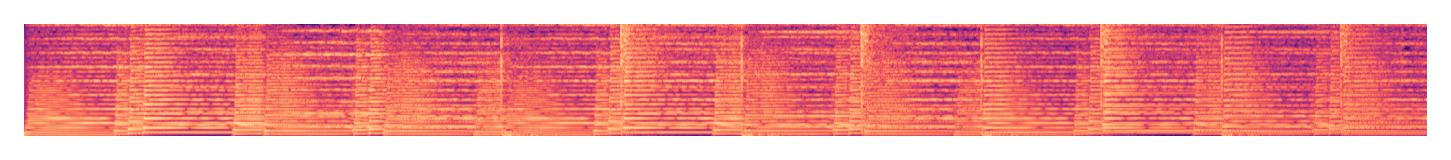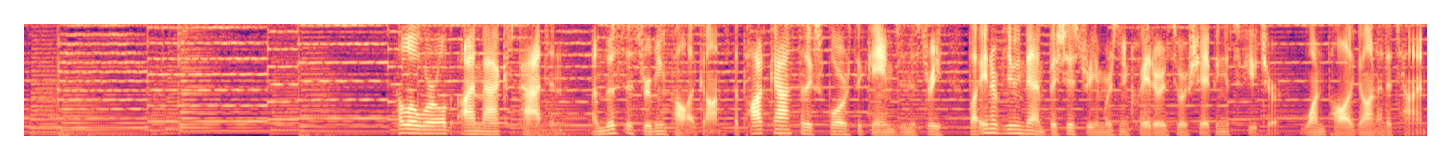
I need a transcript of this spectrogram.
Hello, world. I'm Max Patten, and this is Dreaming Polygons, the podcast that explores the games industry by interviewing the ambitious dreamers and creators who are shaping its future, one polygon at a time.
